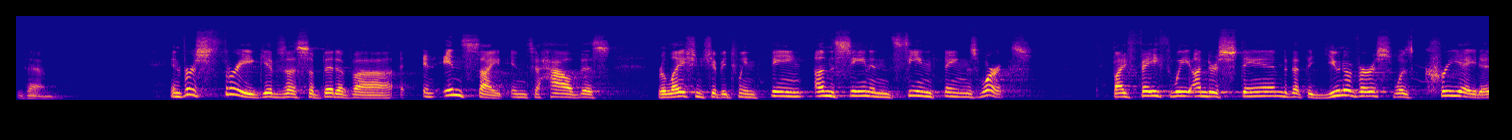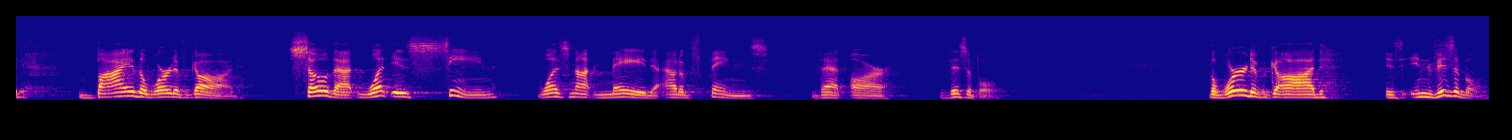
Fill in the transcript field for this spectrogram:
them. In verse 3 gives us a bit of a, uh, an insight into how this relationship between thing, unseen and seen things works. By faith, we understand that the universe was created by the Word of God, so that what is seen was not made out of things that are visible. The Word of God is invisible,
